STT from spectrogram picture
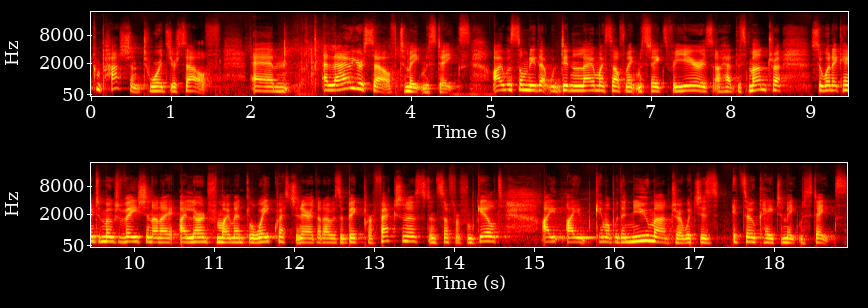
compassion towards yourself. Um, allow yourself to make mistakes. I was somebody that didn't allow myself to make mistakes for years. I had this mantra. So when I came to motivation and I, I learned from my mental weight questionnaire that I was a big perfectionist and suffer from guilt, I, I came up with a new mantra, which is it's okay to make mistakes.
